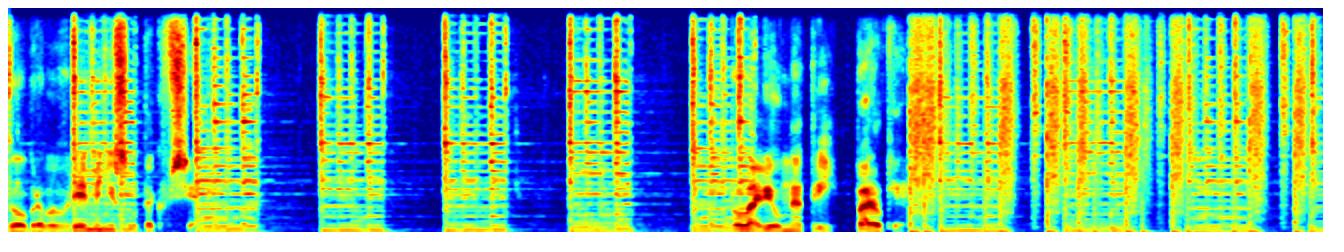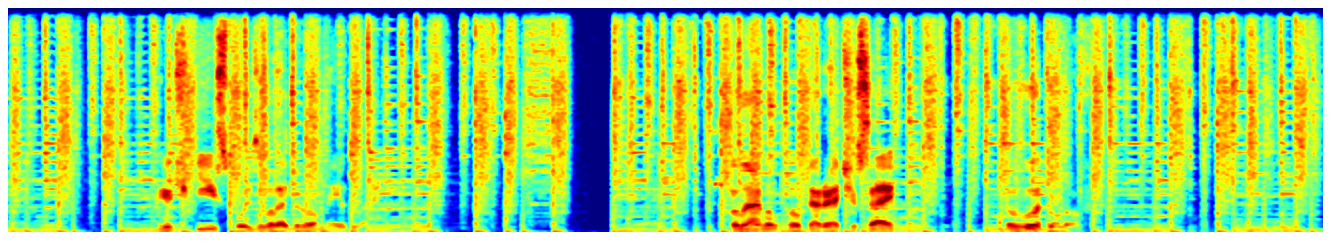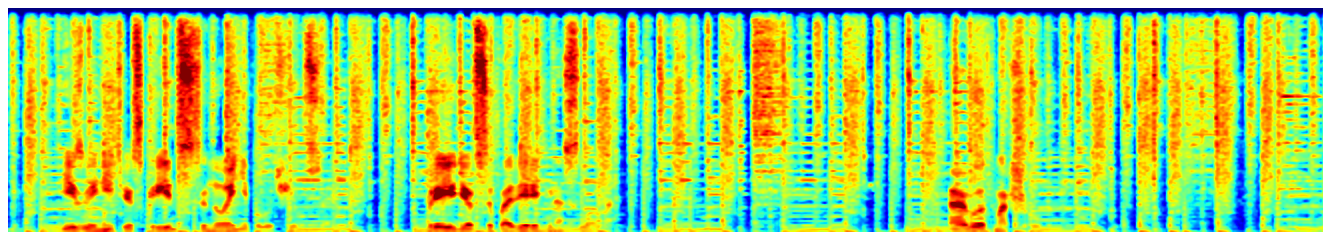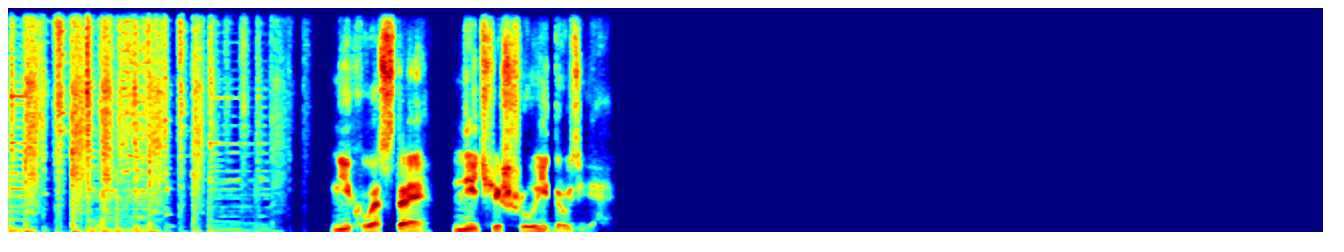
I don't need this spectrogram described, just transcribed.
Доброго времени суток всем. Ловил на три палки. Крючки использовал огромные два. Плавал полтора часа. Вот улов. Извините, скрин с ценой не получился. Придется поверить на слово. А вот маршрут. Ни хвоста, ни чешуи, друзья.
